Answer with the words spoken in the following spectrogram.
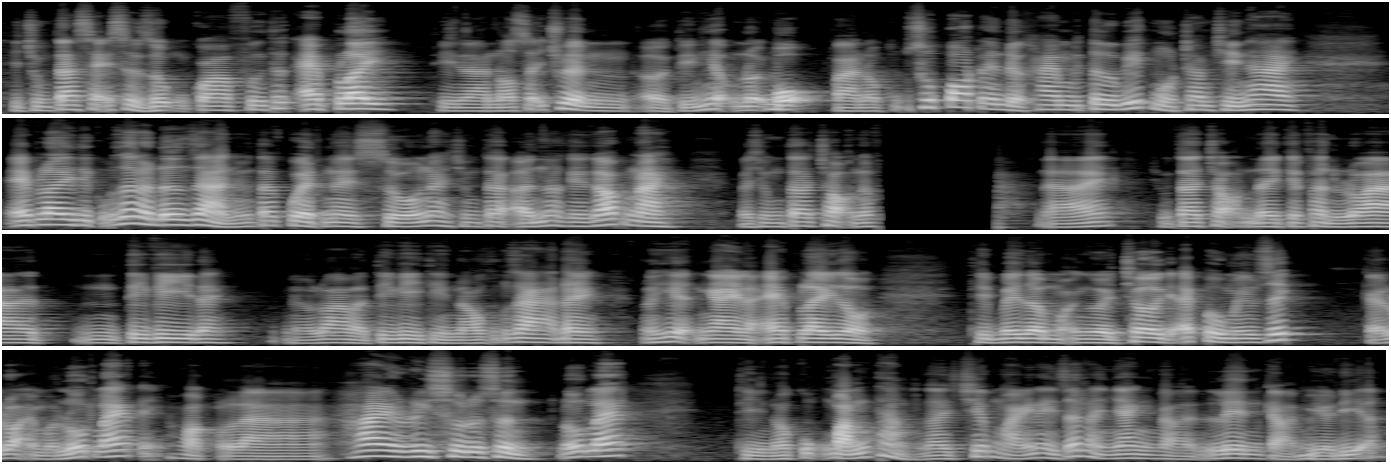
thì chúng ta sẽ sử dụng qua phương thức AirPlay, thì là nó sẽ truyền ở tín hiệu nội bộ và nó cũng support lên được 24 bit 192 AirPlay thì cũng rất là đơn giản, chúng ta quẹt này xuống này, chúng ta ấn vào cái góc này và chúng ta chọn cái đấy chúng ta chọn đây cái phần loa ừ, TV đây. Ờ, loa và TV thì nó cũng ra đây nó hiện ngay là AirPlay rồi. Thì bây giờ mọi người chơi cái Apple Music cái loại mà lốt led ấy, hoặc là high resolution lốt led thì nó cũng bắn thẳng ra chiếc máy này rất là nhanh và lên cả bìa đĩa.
